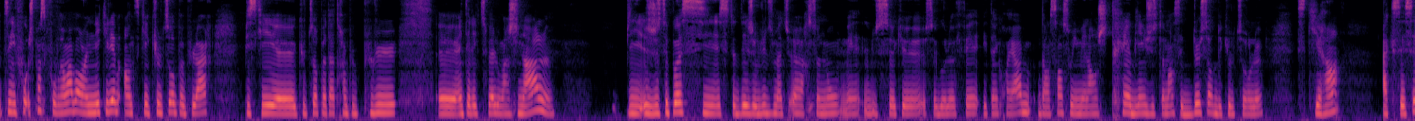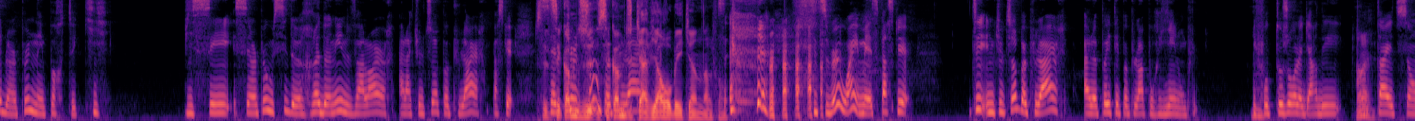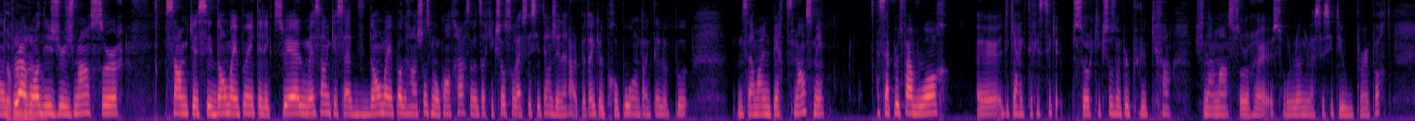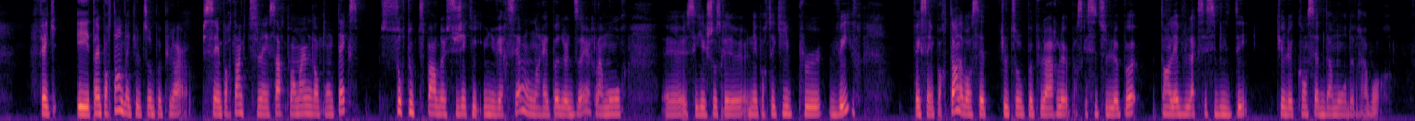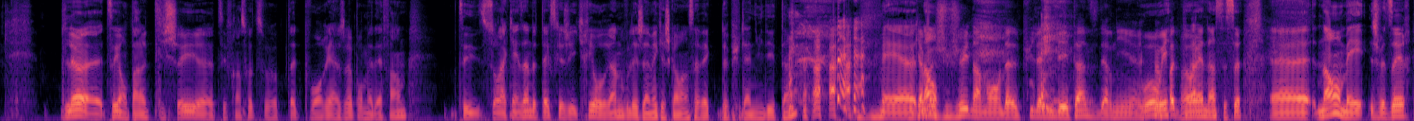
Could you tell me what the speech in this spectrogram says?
Il faut, je pense qu'il faut vraiment avoir un équilibre entre ce qui est culture populaire puis ce qui est euh, culture peut-être un peu plus euh, intellectuelle ou marginale. Puis je sais pas si, si tu déjà lu du Mathieu Arsenault, mais ce que ce gars-là fait est incroyable dans le sens où il mélange très bien justement ces deux sortes de cultures-là, ce qui rend accessible un peu n'importe qui. Puis c'est c'est un peu aussi de redonner une valeur à la culture populaire parce que C'est cette c'est comme, du- c'est comme du caviar au bacon, dans le fond. si tu veux, ouais, mais c'est parce que, tu sais, une culture populaire, elle n'a pas été populaire pour rien non plus. Il faut toujours le garder en tête. Si on T'as peut avoir raison. des jugements sur, il me semble que c'est donc ben pas intellectuel ou il me semble que ça dit donc ben pas grand-chose, mais au contraire, ça veut dire quelque chose sur la société en général. Peut-être que le propos en tant que tel n'a pas nécessairement une pertinence, mais ça peut te faire voir euh, des caractéristiques sur quelque chose d'un peu plus grand, finalement, sur, euh, sur l'homme, la société ou peu importe. Fait que est important de la culture populaire. Puis c'est important que tu l'insères toi-même dans ton texte, surtout que tu parles d'un sujet qui est universel, on n'arrête pas de le dire. L'amour, euh, c'est quelque chose que n'importe qui peut vivre. Fait que c'est important d'avoir cette culture populaire-là, parce que si tu ne l'as pas, t'enlèves l'accessibilité que le concept d'amour devrait avoir. Puis là, euh, tu sais, on parlait de clichés. euh, tu sais, François, tu vas peut-être pouvoir réagir pour me défendre. Tu sais, sur la quinzaine de textes que j'ai écrits, Audrey ne voulait jamais que je commence avec Depuis la nuit des temps. Mais euh, non. jugé dans mon, depuis la nuit des temps du dernier. euh, Oui, oui. podcast. Ouais, ouais, non, c'est ça. Euh, non, mais je veux dire,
